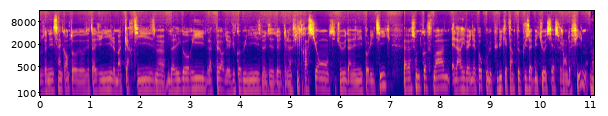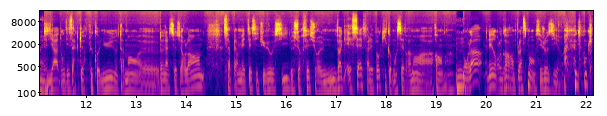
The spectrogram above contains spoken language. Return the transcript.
aux années 50 aux, aux États-Unis, le macartisme, d'allégorie, de la peur du, communisme, de, l'infiltration, si tu veux, d'un ennemi politique. La version de Kaufman, elle arrive à une époque où le public est un peu plus habitué aussi à ce genre de film. Ouais. Il y a donc des acteurs plus connus, notamment euh, Donald Sutherland. Ça permettait, si tu veux, aussi de surfer sur une vague SF à l'époque qui commençait vraiment à prendre. hein. Mm. Bon, là, on est dans le grand remplacement, si j'ose dire. donc,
